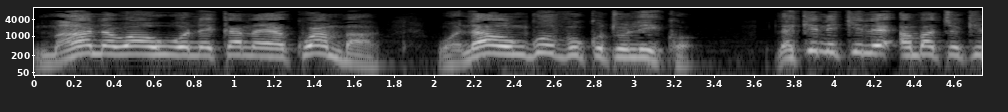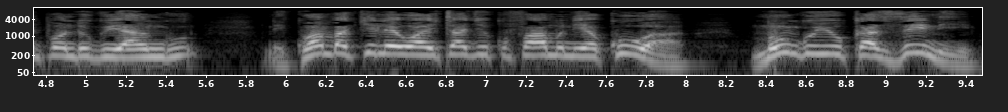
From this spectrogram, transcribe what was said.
Maana wao huonekana ya kwamba wanao nguvu kutuliko. Lakini kile ambacho kipo ndugu yangu ni kwamba kile wahitaji kufahamu ni ya kuwa mungu yu kazini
